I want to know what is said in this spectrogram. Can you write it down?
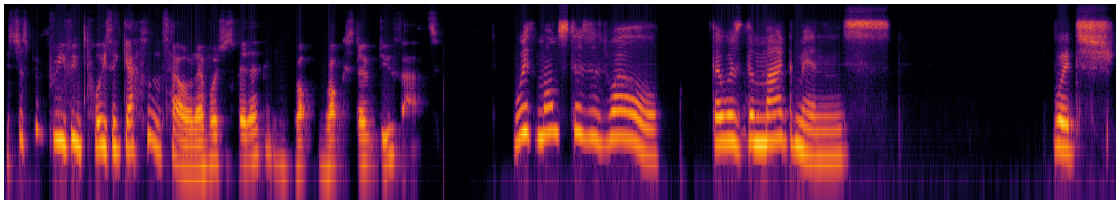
It's just been breathing poison gas on the tower, and everyone's just been, rock, rocks don't do that. With monsters as well. There was the Magmins, which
